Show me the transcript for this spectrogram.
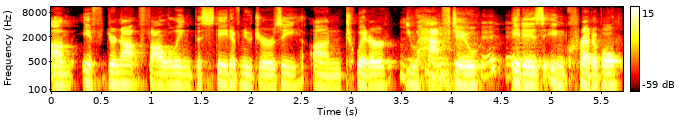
Um, if you're not following the state of New Jersey on Twitter, you have to. it is incredible.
